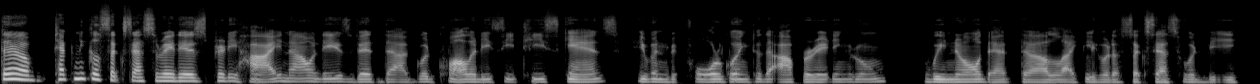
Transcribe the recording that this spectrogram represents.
The technical success rate is pretty high nowadays with uh, good quality CT scans. Even before going to the operating room, we know that the likelihood of success would be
